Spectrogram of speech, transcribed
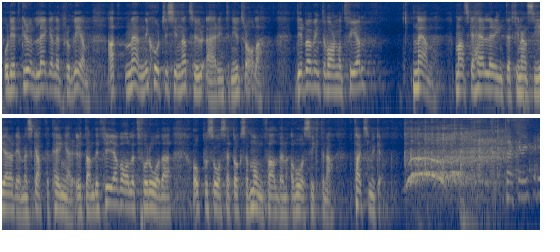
och det är ett grundläggande problem att människor till sin natur är inte neutrala. Det behöver inte vara något fel, men man ska heller inte finansiera det med skattepengar utan det fria valet får råda och på så sätt också mångfalden av åsikterna. Tack så mycket. Tackar vi för det.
